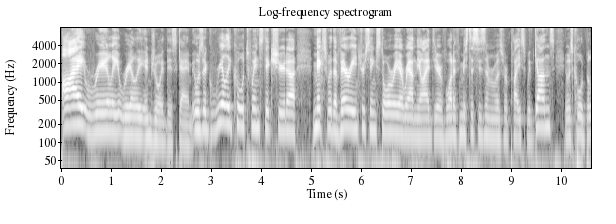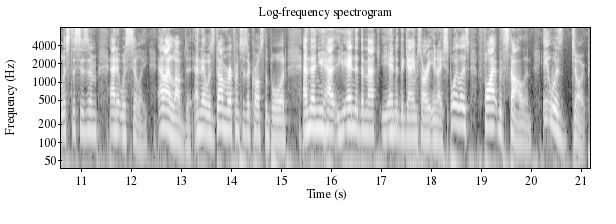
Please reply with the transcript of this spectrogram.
I really, really enjoyed this game. It was a really cool twin stick shooter mixed with a very interesting story around the idea of what if mysticism was replaced with guns. It was called ballisticism and it was silly. And I loved it. And there was dumb references across the board. And then you had you ended the match you ended the game, sorry, in a spoilers fight with Stalin. It was dope.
